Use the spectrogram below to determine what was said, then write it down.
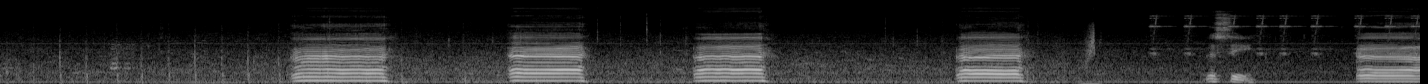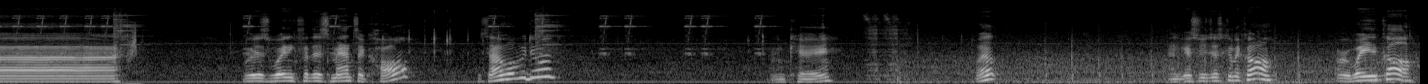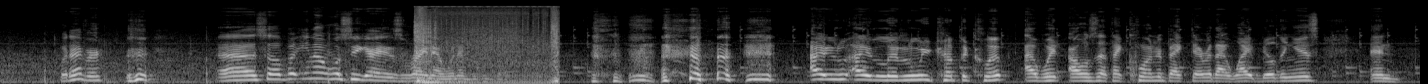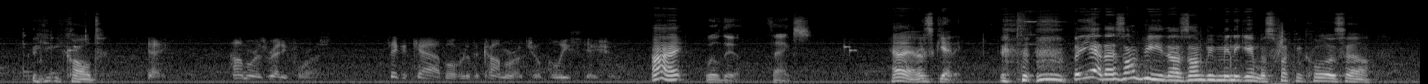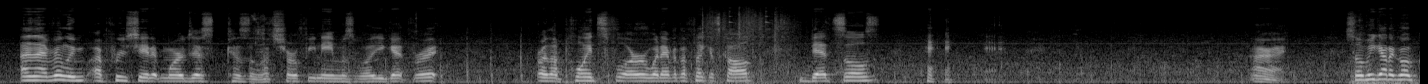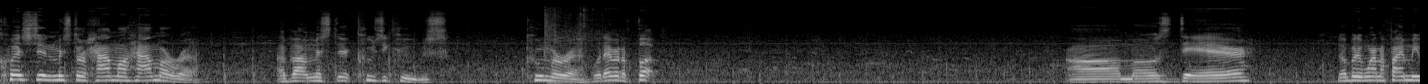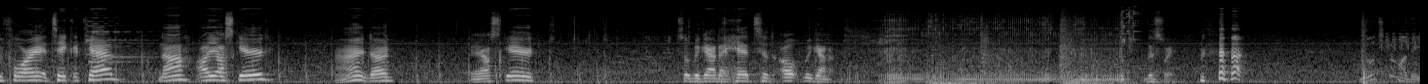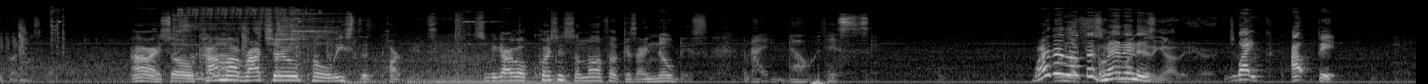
Uh, uh. Uh. Uh. Let's see. Uh. Just waiting for this man to call? Is that what we're doing? Okay. Well. I guess we're just gonna call. Or wait to call. Whatever. uh, so, but you know, we'll see you guys right now whenever. I I literally cut the clip. I went. I was at that corner back there where that white building is, and he called. Hey, Hamura's ready for us. Take a cab over to the Kamurocho police station. All right. Will do. Thanks. Hell yeah, let's get it. but yeah, that zombie that zombie minigame was fucking cool as hell. And I really appreciate it more just because of the trophy name as well you get for it. Or the points floor or whatever the fuck it's called. Dead Souls. Alright. So we gotta go question Mr. Hama Hamura about Mr. Kuzikus. Kumara, whatever the fuck. Almost there. Nobody wanna find me before I take a cab? Nah? All y'all scared? Alright, dog. Y'all scared. So we gotta head to the, oh, we gotta this way. Alright, so Kamurocho Police Department. So we gotta go question some motherfuckers. I know this. I know this. Why they let this man in his white outfit?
